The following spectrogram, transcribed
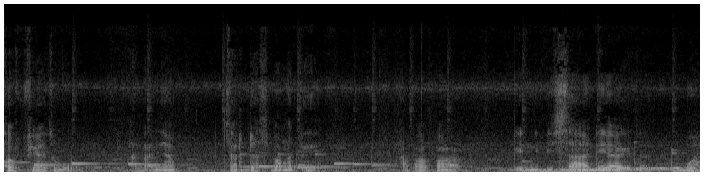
Sofia tuh anaknya cerdas banget ya. Apa-apa ini bisa dia gitu. Wah,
